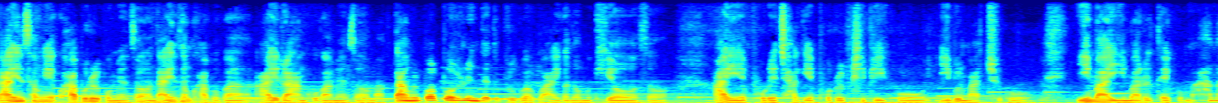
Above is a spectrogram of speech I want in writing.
나인성의 과부를 보면서 나인성 과부가 아이를 안고 가면서 막 땀을 뻘뻘 흘리는데도 불구하고 아이가 너무 귀여워서 아이의 볼에 자기의 볼을 비비고 입을 맞추고 이마에 이마를 대고 막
